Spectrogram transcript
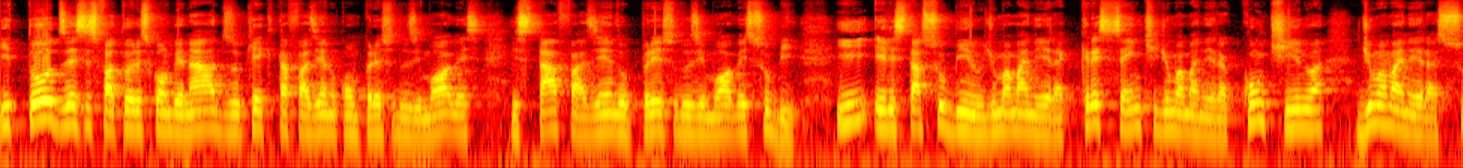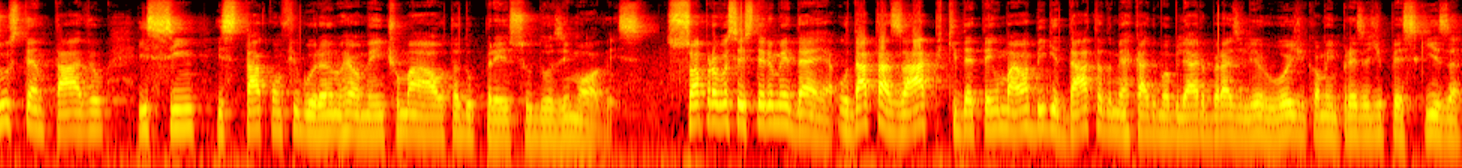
E todos esses fatores combinados, o que está fazendo com o preço dos imóveis? Está fazendo o preço dos imóveis subir. E ele está subindo de uma maneira crescente, de uma maneira contínua, de uma maneira sustentável e sim está configurando realmente uma alta do preço dos imóveis. Só para vocês terem uma ideia, o DataZap, que detém o maior Big Data do mercado imobiliário brasileiro hoje, que é uma empresa de pesquisa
